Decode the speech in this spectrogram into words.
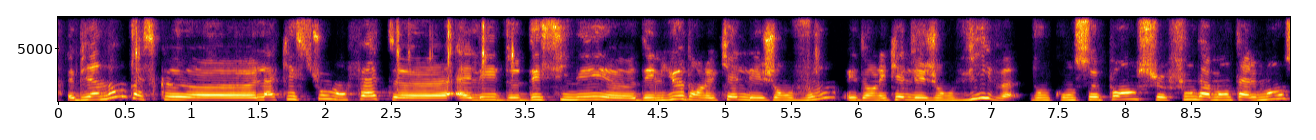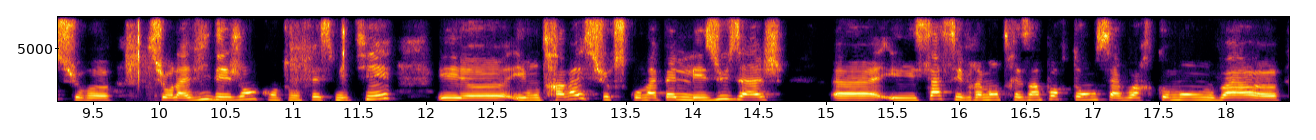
Eh bien non, parce que euh, la question en fait, euh, elle est de dessiner euh, des lieux dans lesquels les gens vont et dans lesquels les gens vivent. Donc on se penche fondamentalement sur sur la vie des gens quand on fait ce métier et, et on travaille sur ce qu'on appelle les usages. et ça, c'est vraiment très important, savoir comment on va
